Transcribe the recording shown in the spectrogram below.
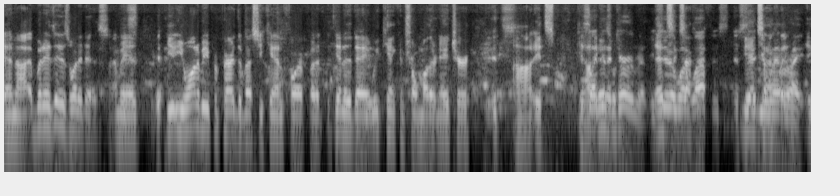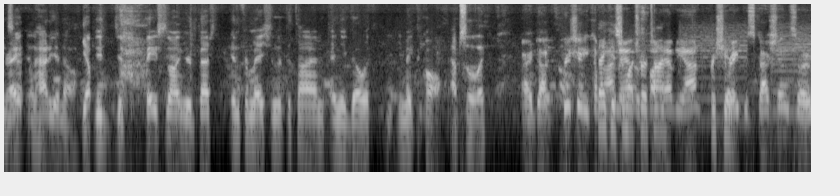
and uh, but it is what it is. I mean, it, you, you want to be prepared the best you can for it, but at the end of the day, we can't control Mother Nature. It's Uh, it's it's know, like it in a tournament. You should it's have went left and instead Yeah, you went right, right? Exactly. And how do you know? Yep. You just based on your best information at the time, and you go with you make the call. absolutely All right, Doug. Appreciate you coming Thank on. you so man. much for the time. having you on. appreciate Great it. discussion. So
